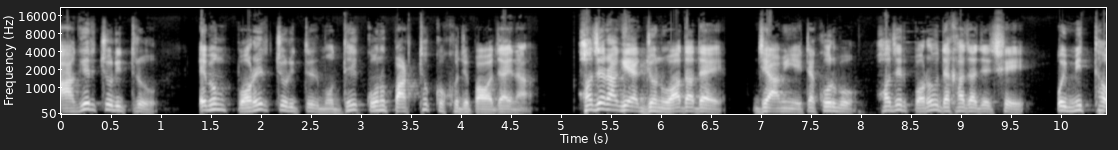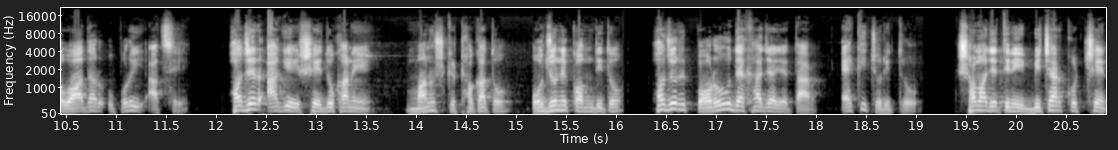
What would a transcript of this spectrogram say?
আগের চরিত্র এবং পরের চরিত্রের মধ্যে কোনো পার্থক্য খুঁজে পাওয়া যায় না। হজের আগে একজন ওয়াদা দেয় যে, আমি এটা করব। হজের পরেও দেখা যায় যে, সে ওই মিথ্যা ওয়াদার উপরেই আছে। হজের আগে সে দোকানে মানুষকে ঠকাতো, ওজনে কম দিত। হজরের পরেও দেখা যায় যে, তার একই চরিত্র। সমাজে তিনি বিচার করছেন,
